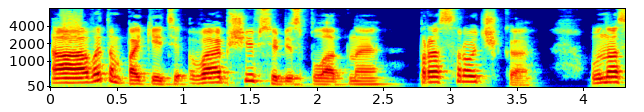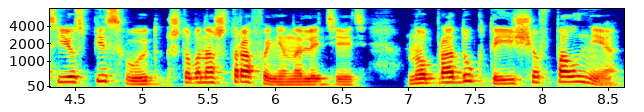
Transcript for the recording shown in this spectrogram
«А в этом пакете вообще все бесплатное. Просрочка. У нас ее списывают, чтобы на штрафы не налететь, но продукты еще вполне.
